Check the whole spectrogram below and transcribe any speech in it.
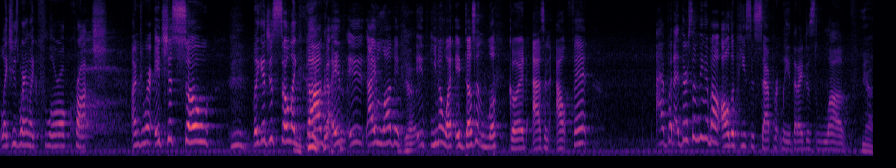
like she's wearing like floral crotch underwear. It's just so. Like it's just so like Gaga. it, it, I love it. Yeah. it. You know what? It doesn't look good as an outfit, but there's something about all the pieces separately that I just love. Yeah.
